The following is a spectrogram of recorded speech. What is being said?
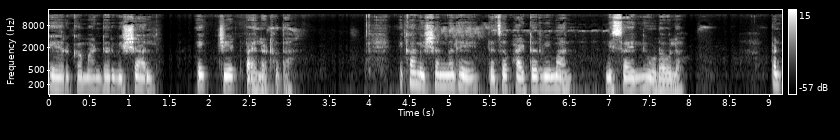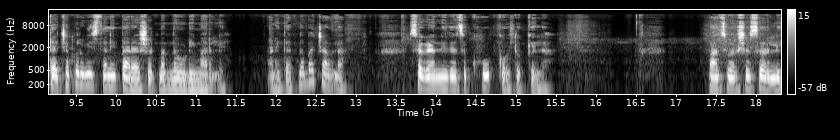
एअर कमांडर विशाल एक जेट पायलट होता. एका मिशनमध्ये त्याचं फायटर विमान मिसाईलने उडवलं. पण त्याच्यापूर्वीच त्यांनी पॅराशूटमधनं उडी मारली आणि त्यातनं बचावला. सगळ्यांनी त्याचं खूप कौतुक केलं. पाच वर्ष सरली.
